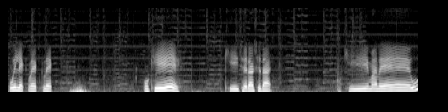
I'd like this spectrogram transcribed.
โอ้ยแหลกแหลกแหลกโอเค โอเคใช้ได้ใช้ได้ โอเคมาแล้วู้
